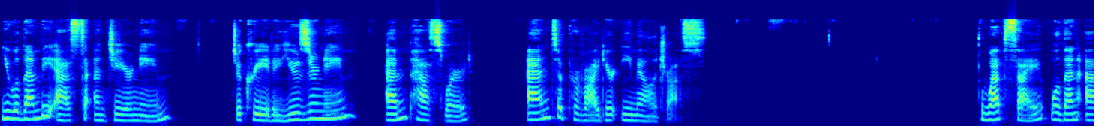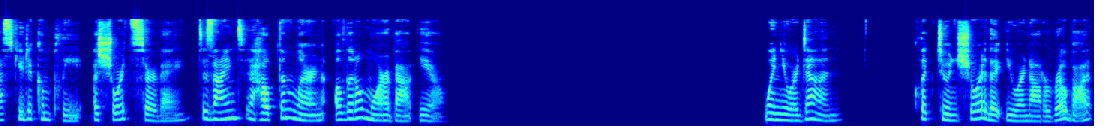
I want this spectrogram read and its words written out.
You will then be asked to enter your name, to create a username and password, and to provide your email address. The website will then ask you to complete a short survey designed to help them learn a little more about you. When you are done, click to ensure that you are not a robot,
